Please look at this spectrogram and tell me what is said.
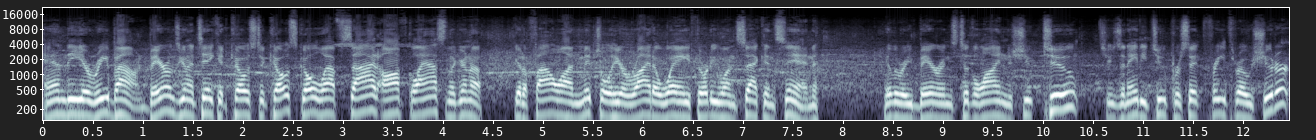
and the rebound. Behrens going to take it coast to coast, go left side, off glass, and they're going to get a foul on Mitchell here right away, 31 seconds in. Hillary Behrens to the line to shoot two. She's an 82% free throw shooter.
